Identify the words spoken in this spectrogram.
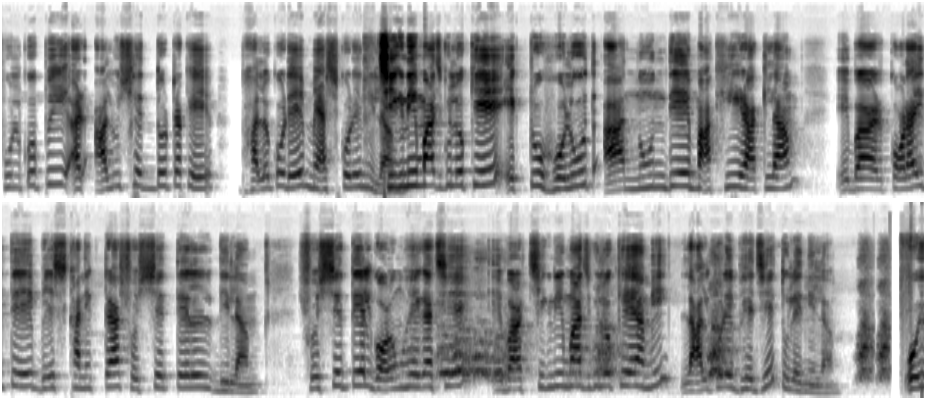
ফুলকপি আর আলু সেদ্ধটাকে ভালো করে ম্যাশ করে নিলাম। চিংড়ি মাছগুলোকে একটু হলুদ আর নুন দিয়ে মাখিয়ে রাখলাম। এবার কড়াইতে বেশ খানিকটা সর্ষের তেল দিলাম। সর্ষের তেল গরম হয়ে গেছে। এবার চিংড়ি মাছগুলোকে আমি লাল করে ভেজে তুলে নিলাম। ওই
